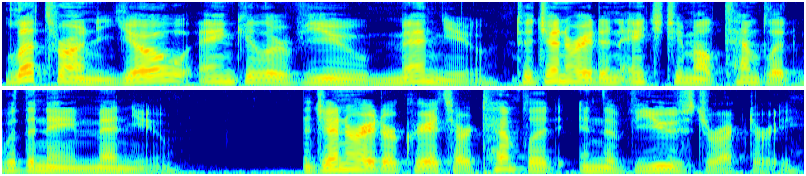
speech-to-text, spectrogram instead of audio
Let's run yo angular view menu to generate an HTML template with the name menu. The generator creates our template in the views directory.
